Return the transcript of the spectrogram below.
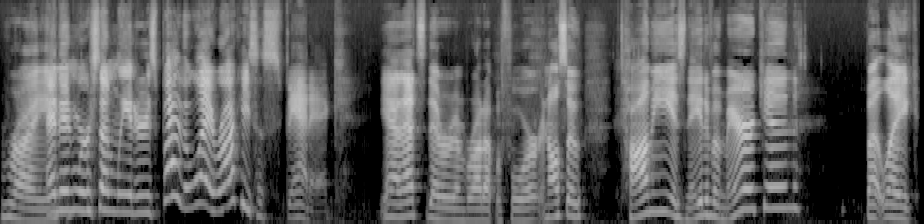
Right. and then we're suddenly introduced. By the way, Rocky's Hispanic. Yeah, that's never been brought up before. And also, Tommy is Native American, but like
